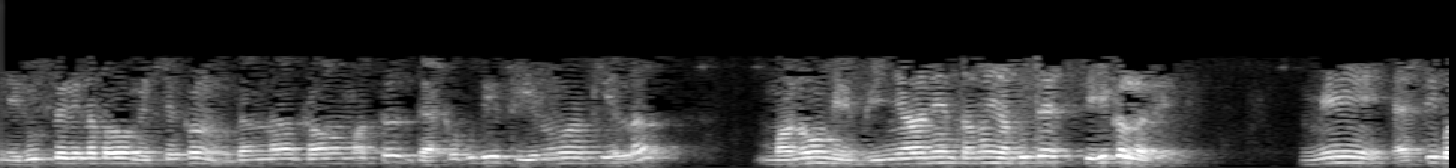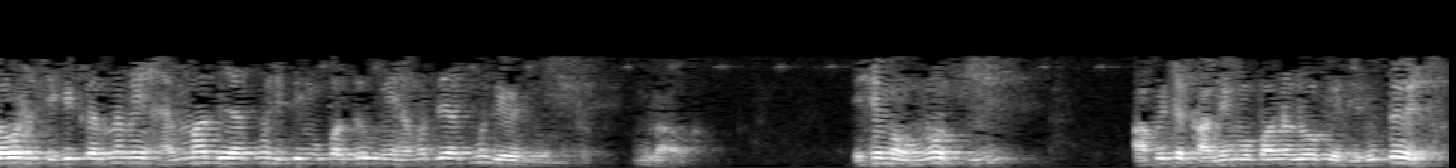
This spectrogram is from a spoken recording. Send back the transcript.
නිරුද්ධ වෙන බව මෙච්චර කල නොදන්නා කම මත දැකපු දේ තියෙනවා කියලා මනෝමය විඥාණයෙන් තමයි අපිට සිහි කළා දෙන්නේ. මේ ඇති බවට සිහි කරන මේ හැම දෙයක්ම හිතින් උපදව මේ හැම දෙයක්ම ගෙවෙන්න ඕනේ මුලාව. එහෙම වුණොත් අපිට කලින් උපන්න ලෝකේ නිරුද්ධ වෙනවා.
